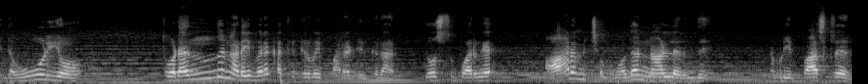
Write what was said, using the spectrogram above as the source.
இந்த ஊழியம் தொடர்ந்து நடைபெற கத்திருக்கிறவை பாராட்டியிருக்கிறார். யோசித்து பாருங்க ஆரம்பிச்ச முதல் நாள்ல இருந்து நம்முடைய பாஸ்டர்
